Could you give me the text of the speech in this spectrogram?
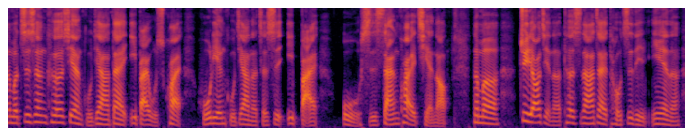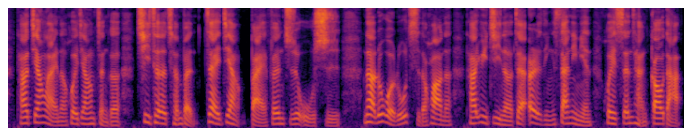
那么智深科现在股价在一百五十块，胡联股价呢则是一百五十三块钱哦。那么据了解呢，特斯拉在投资里面呢，它将来呢会将整个汽车的成本再降百分之五十。那如果如此的话呢，它预计呢在二零三零年会生产高达。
